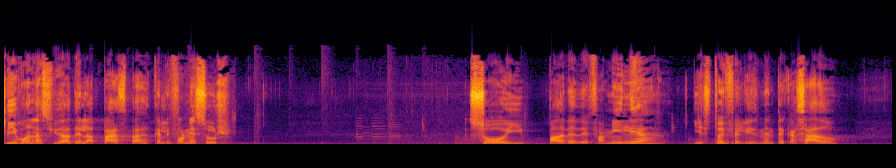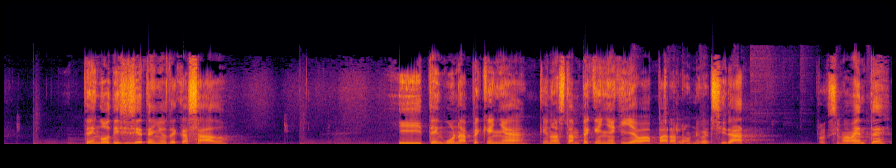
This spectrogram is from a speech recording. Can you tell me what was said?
Vivo en la ciudad de La Paz, Baja California Sur. Soy padre de familia y estoy felizmente casado. Tengo 17 años de casado y tengo una pequeña, que no es tan pequeña, que ya va para la universidad próximamente.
